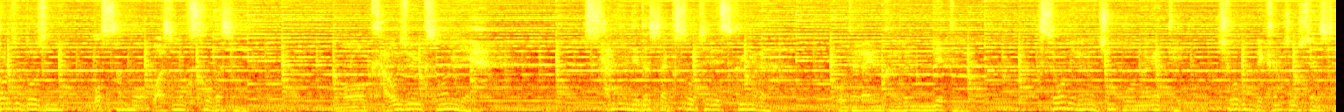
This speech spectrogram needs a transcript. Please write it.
それと同時におっさんもわしもクソを出しもう顔中クソまみれ3人で出したクソを手で救いながらお互いの体に逃げてクソまみれのチンポを投げて長文で感情したりした。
